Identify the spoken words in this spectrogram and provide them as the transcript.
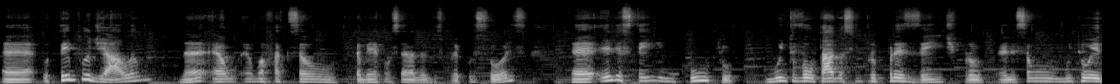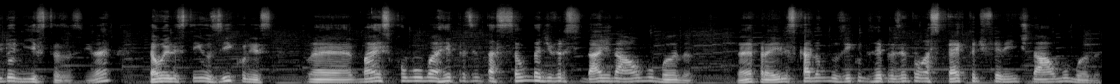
É, o Templo de Alam né, é, um, é, uma facção que também é considerada dos precursores. É, eles têm um culto muito voltado assim para o presente, pro, eles são muito hedonistas, assim, né? Então eles têm os ícones é, mais como uma representação da diversidade da alma humana. Né? Para eles, cada um dos ícones representa um aspecto diferente da alma humana.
